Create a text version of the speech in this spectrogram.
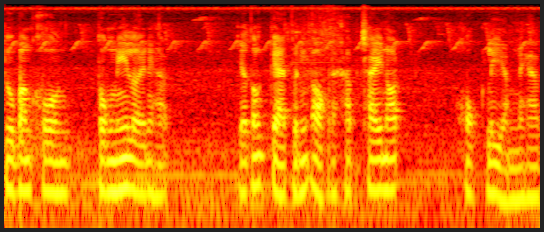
ตัวบังโครนตรงนี้เลยนะครับ เดี๋ยวต้องแกะตัวนี้ออกนะครับ ใช้น็อตหกเหลี่ยมนะครับ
